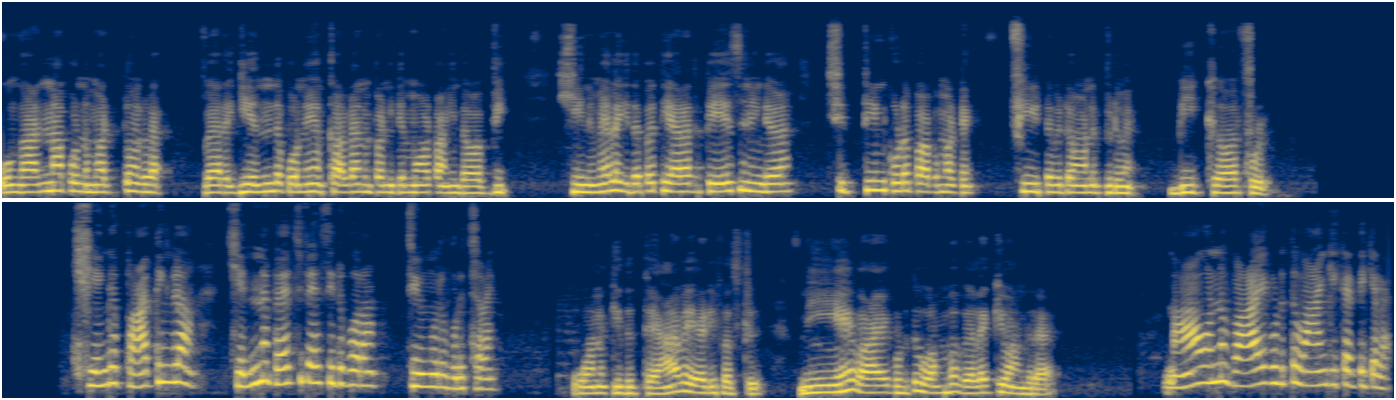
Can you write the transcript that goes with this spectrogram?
உங்க அண்ணா பொண்ணு மட்டும் இல்ல வேற எந்த பொண்ணையும் கல்யாணம் பண்ணிக்க மாட்டான் இந்த அபி. இனிமேல இதை பத்தி யாராவது பேசுனீங்க சித்தின்னு கூட பார்க்க மாட்டேன். வீட்டை விட்டு அனுப்பிடுவேன். பி கேர்ஃபுல் எங்க பாத்தீங்களா? என்ன பேச்சு பேசிட்டு போறான்? திமுரு பிடிச்சவன். உனக்கு இது தேவையாடி ஃபர்ஸ்ட் நீயே வாயை கொடுத்து ரொம்ப விலைக்கு வாங்குற. நான் ஒண்ணு வாய் கொடுத்து வாங்கி கட்டிக்கல.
